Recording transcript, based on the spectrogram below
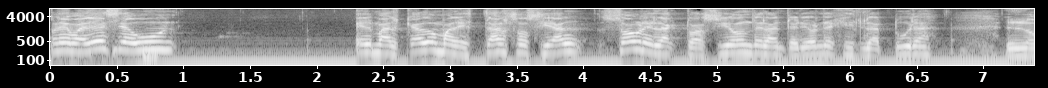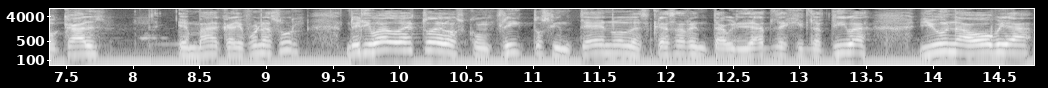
prevalece aún el marcado malestar social sobre la actuación de la anterior legislatura local en Baja California Sur, derivado de esto de los conflictos internos, la escasa rentabilidad legislativa y una obvia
